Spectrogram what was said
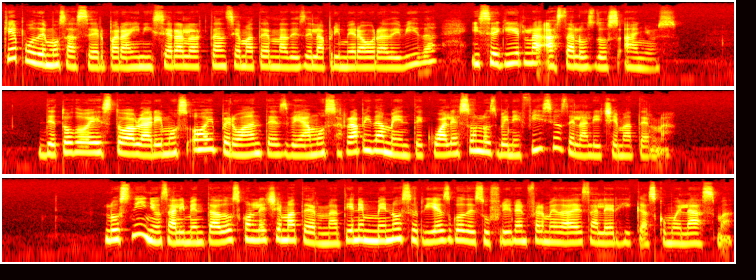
¿qué podemos hacer para iniciar la lactancia materna desde la primera hora de vida y seguirla hasta los dos años? De todo esto hablaremos hoy, pero antes veamos rápidamente cuáles son los beneficios de la leche materna. Los niños alimentados con leche materna tienen menos riesgo de sufrir enfermedades alérgicas como el asma.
